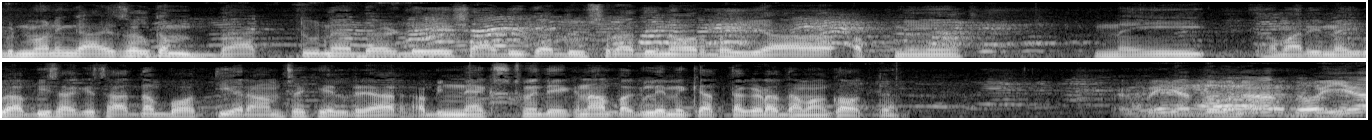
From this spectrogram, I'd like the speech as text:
good morning guys welcome back to another day शादी का दूसरा दिन। और भैया अपनी नई हमारी नई भाभीसा के साथ ना बहुत ही आराम से खेल रहे यार। अभी नेक्स्ट में देखना आप अगले में क्या तगड़ा धमाका होता है। भैया दो ना भैया।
